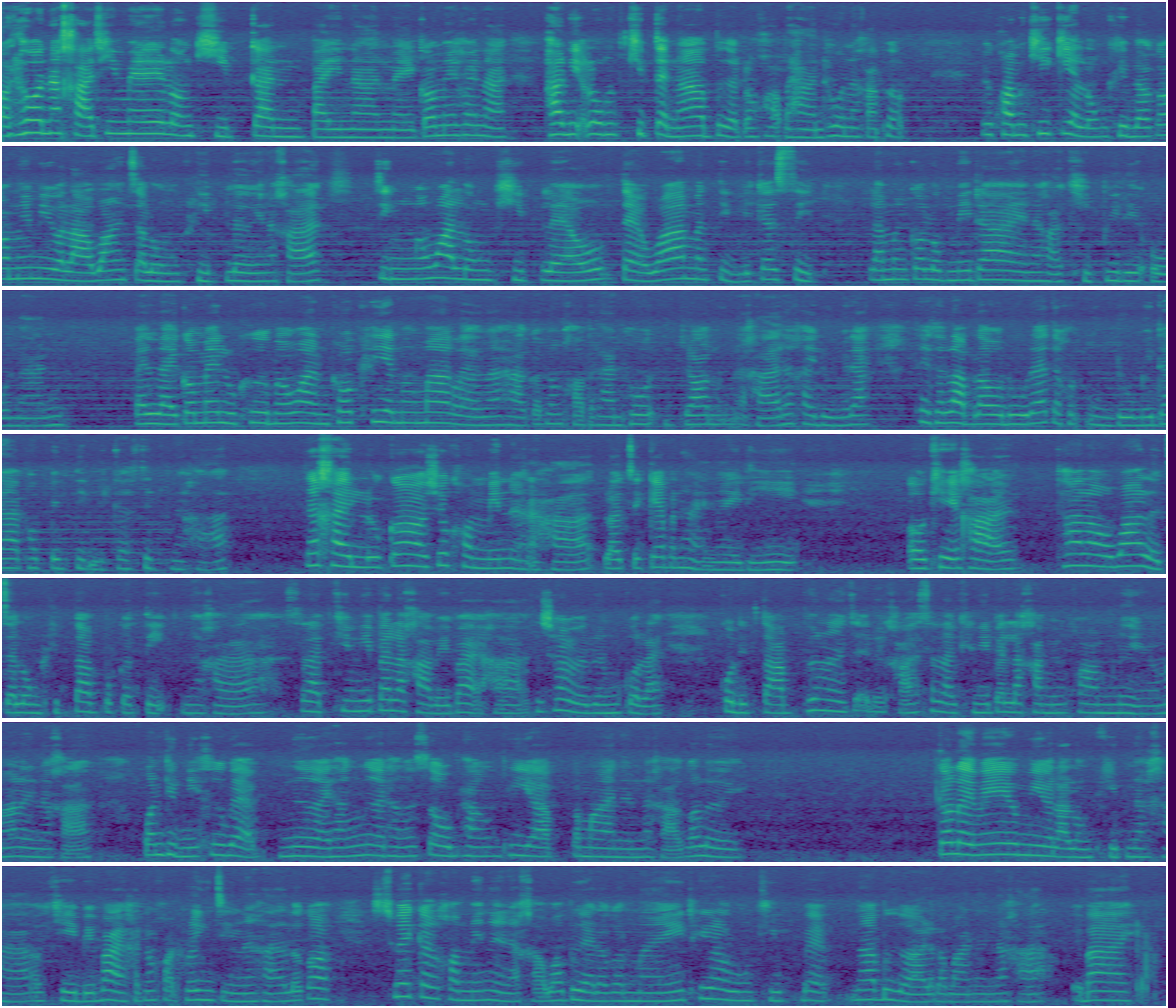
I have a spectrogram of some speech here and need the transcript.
ขอโทษนะคะที่ไม่ได้ลงคลิปกันไปนานไหมก็ไม่ค่อยนานพักนี้ลงคลิปแต่หน้าเบื่อต้องขอประทานโทษนะคะเผื่อมีความขี้เกียจลงคลิปแล้วก็ไม่มีเวลาว่างจะลงคลิปเลยนะคะ จริงเมื่อวานลงคลิปแล้ว แต่ว่ามันติดลิขสิทธิ์ แล้วมันก็ลบไม่ได้นะคะคลิปวิดีโอนั้น เป็นไรก็ไม่รู้คือเมื่อวานก็เครียดมากๆแล้วนะคะ ก็ต้องขอประทานโทษอีกรอบนึงนะคะ ถ้าใครดูไม่ได้ แต่สำหรับเราดูได้แต่คนอื่นดูไม่ได้เพราะเป็นติดลิขสิทธิ์นะคะ ถ้าใครรู้ก็ช่วยคอมเมนต์หน่อยนะคะ เราจะแก้ปัญหายังไงดี โอเคค่ะ ถ้าเราว่าหรือจะลงคลิปตามปกตินะคะสำหรับคลิปนี้เป็นราคาบ๊ายบายค่ะ ถ้าชอบอย่าลืมกดไลค์ กดติดตามเพื่อนกำลังใจเลยค่ะสำหรับคลิปนี้เป็นราคามีความเหนื่อยมากเลยนะคะ วันหยุดนี้คือแบบเหนื่อยทั้งเหนื่อยทั้งโซมทั้งเพลียประมาณนั้นนะคะ ก็เลย ก็เลยไม่มีเวลาลงคลิปนะคะ โอเคบ๊ายบายค่ะต้องขอโทษจริงๆนะคะ แล้วก็ช่วยกันคอมเมนต์หน่อยนะคะ ว่าเบื่อเรากันไหมที่เราลงคลิปแบบน่าเบื่ออะไรประมาณนั้นนะคะบ๊ายบาย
